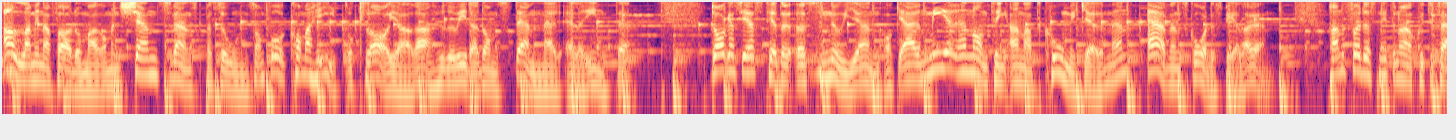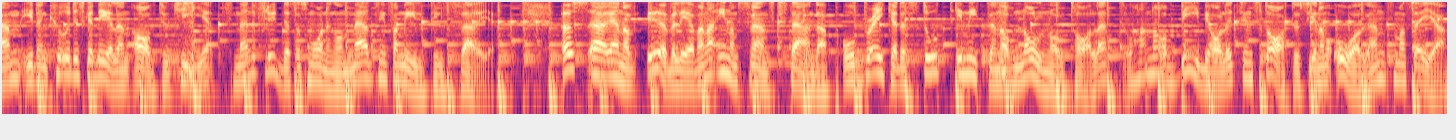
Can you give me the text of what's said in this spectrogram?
alla mina fördomar om en känd svensk person som får komma hit och klargöra huruvida de stämmer eller inte. Dagens gäst heter Özz Nujen och är mer än någonting annat komiker, men även skådespelare. Han föddes 1975 i den kurdiska delen av Turkiet, men flydde så småningom med sin familj till Sverige. Özz är en av överlevarna inom svensk standup och breakade stort i mitten av 00-talet och han har bibehållit sin status genom åren får man säga.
